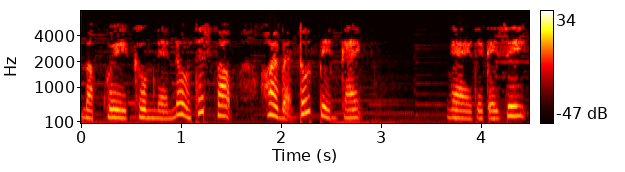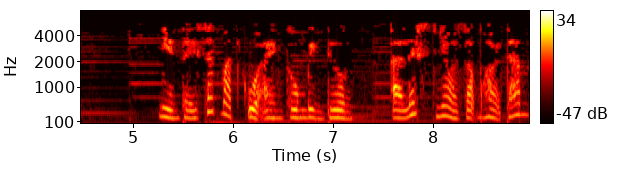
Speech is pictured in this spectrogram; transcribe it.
Mặc quê không nén nổi thất vọng, hỏi bạn tốt bên cạnh. Nghe thấy cái gì? Nhìn thấy sắc mặt của anh không bình thường, Alex nhỏ giọng hỏi thăm.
